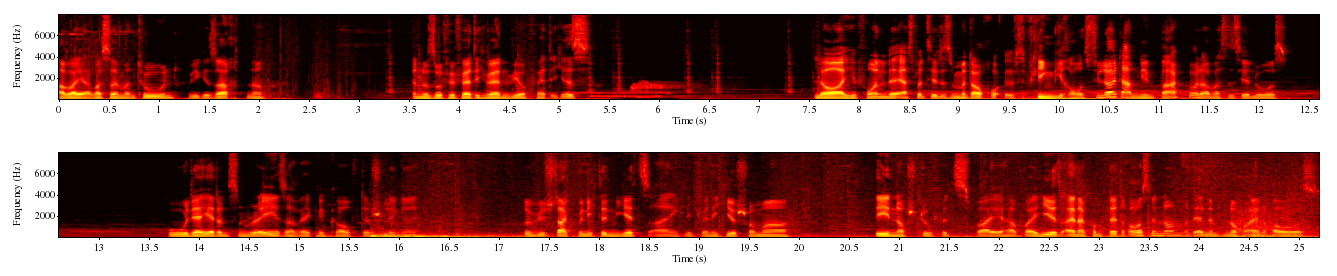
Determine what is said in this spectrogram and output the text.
Aber ja, was soll man tun? Wie gesagt, ne? Kann nur so viel fertig werden, wie auch fertig ist. Lol, hier vorne der Erstplatzierte ist im Moment auch... Fliegen die raus, die Leute? Haben die einen Bug oder was ist hier los? Uh, der hier hat uns einen Razor weggekauft, der Schlingel. So, wie stark bin ich denn jetzt eigentlich, wenn ich hier schon mal den noch Stufe 2 habe? Weil hier ist einer komplett rausgenommen und er nimmt noch einen raus.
